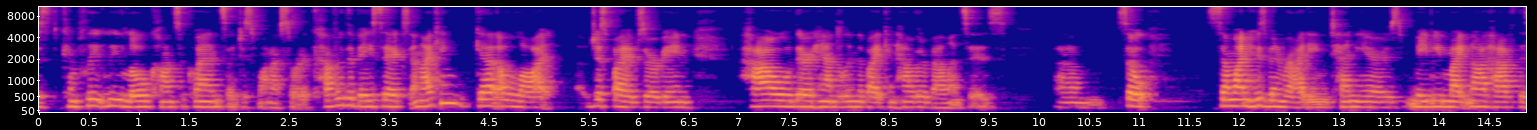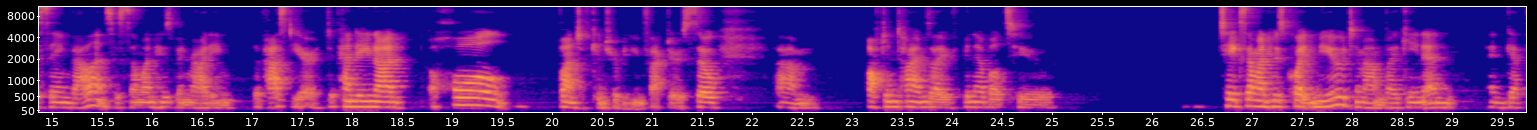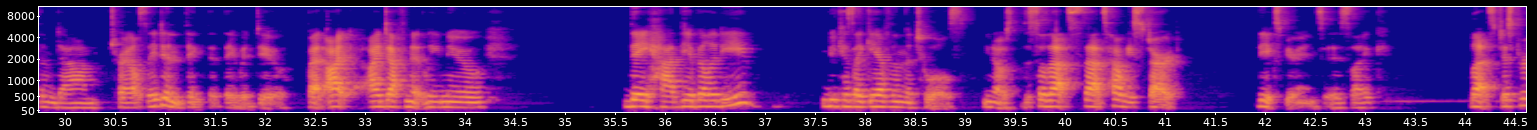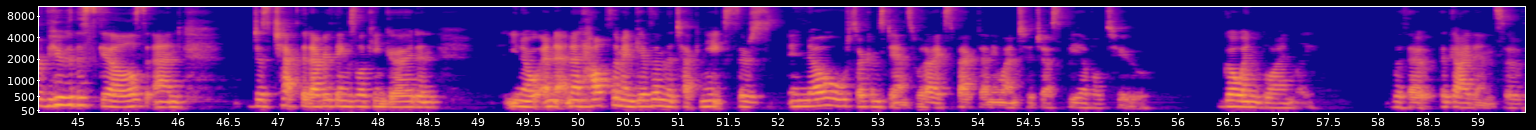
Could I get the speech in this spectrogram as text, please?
just completely low consequence. I just want to sort of cover the basics. And I can get a lot just by observing how they're handling the bike and how their balance is. Um, so, someone who's been riding 10 years maybe might not have the same balance as someone who's been riding the past year, depending on a whole bunch of contributing factors. So, um, oftentimes I've been able to take someone who's quite new to mountain biking and and get them down trails they didn't think that they would do but i i definitely knew they had the ability because i gave them the tools you know so that's that's how we start the experience is like let's just review the skills and just check that everything's looking good and you know and, and help them and give them the techniques there's in no circumstance would i expect anyone to just be able to go in blindly without the guidance of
